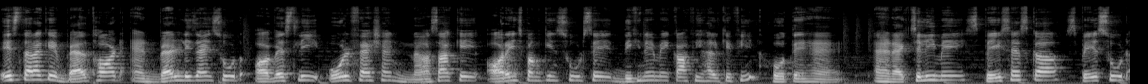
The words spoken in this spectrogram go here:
इस तरह के well thought and well design suit obviously old fashion NASA के ऑरेंज पंपकिन सूट से दिखने में काफ़ी हल्के फील होते हैं। एंड एक्चुअली में स्पेस का स्पेस सूट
